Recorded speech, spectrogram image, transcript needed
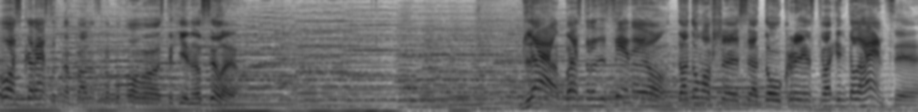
воскреснуть, напевно, з вибуховою стихійною силою. для безтрадиційної, додумавшоїся до українства інтелігенції.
